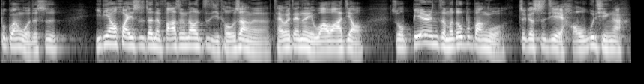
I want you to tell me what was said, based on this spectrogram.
不关我的事。一定要坏事真的发生到自己头上了，才会在那里哇哇叫，说别人怎么都不帮我，这个世界好无情啊！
